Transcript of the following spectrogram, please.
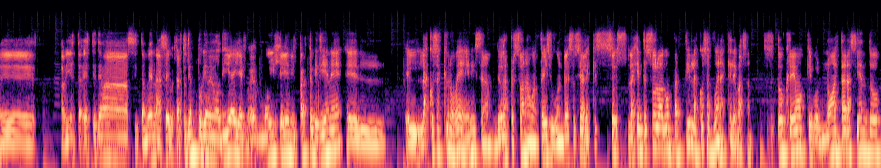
Eh, a mí este tema sí, también hace harto tiempo que me motiva y es, es muy heavy el impacto que tiene el, las cosas que uno ve en Instagram de otras personas o en Facebook o en redes sociales, que la gente solo va a compartir las cosas buenas que le pasan. Entonces todos creemos que por no estar haciendo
